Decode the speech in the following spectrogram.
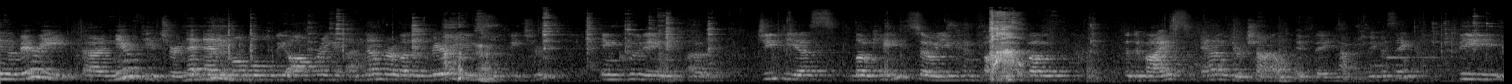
In the very uh, near future, NetNanny Mobile will be offering a number of other very useful features, including uh, GPS locate, so you can find both the device and your child if they happen to be missing. The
